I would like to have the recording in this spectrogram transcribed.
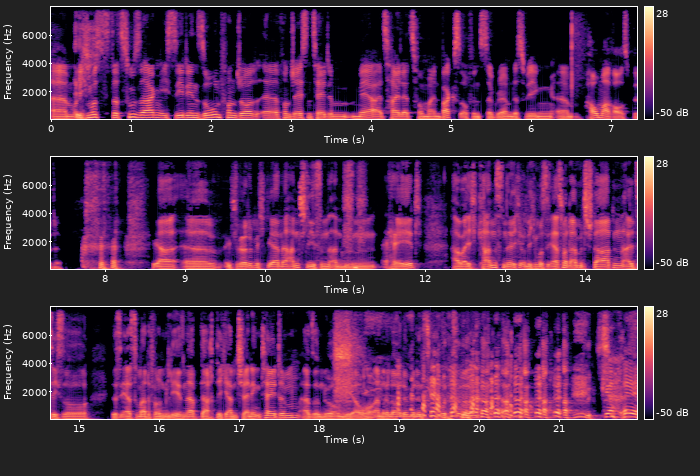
ähm, und ich, ich, muss dazu sagen, ich sehe den Sohn von, Jordan, äh, von Jason Tatum mehr als Highlights von meinen Bugs auf Instagram, deswegen ähm, hau mal raus, bitte. ja, äh, ich würde mich gerne anschließen an diesen Hate, aber ich kann es nicht und ich muss erstmal damit starten. Als ich so das erste Mal davon gelesen habe, dachte ich an Channing Tatum, also nur um hier auch noch andere Leute mit ins Boot zu holen. geil,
